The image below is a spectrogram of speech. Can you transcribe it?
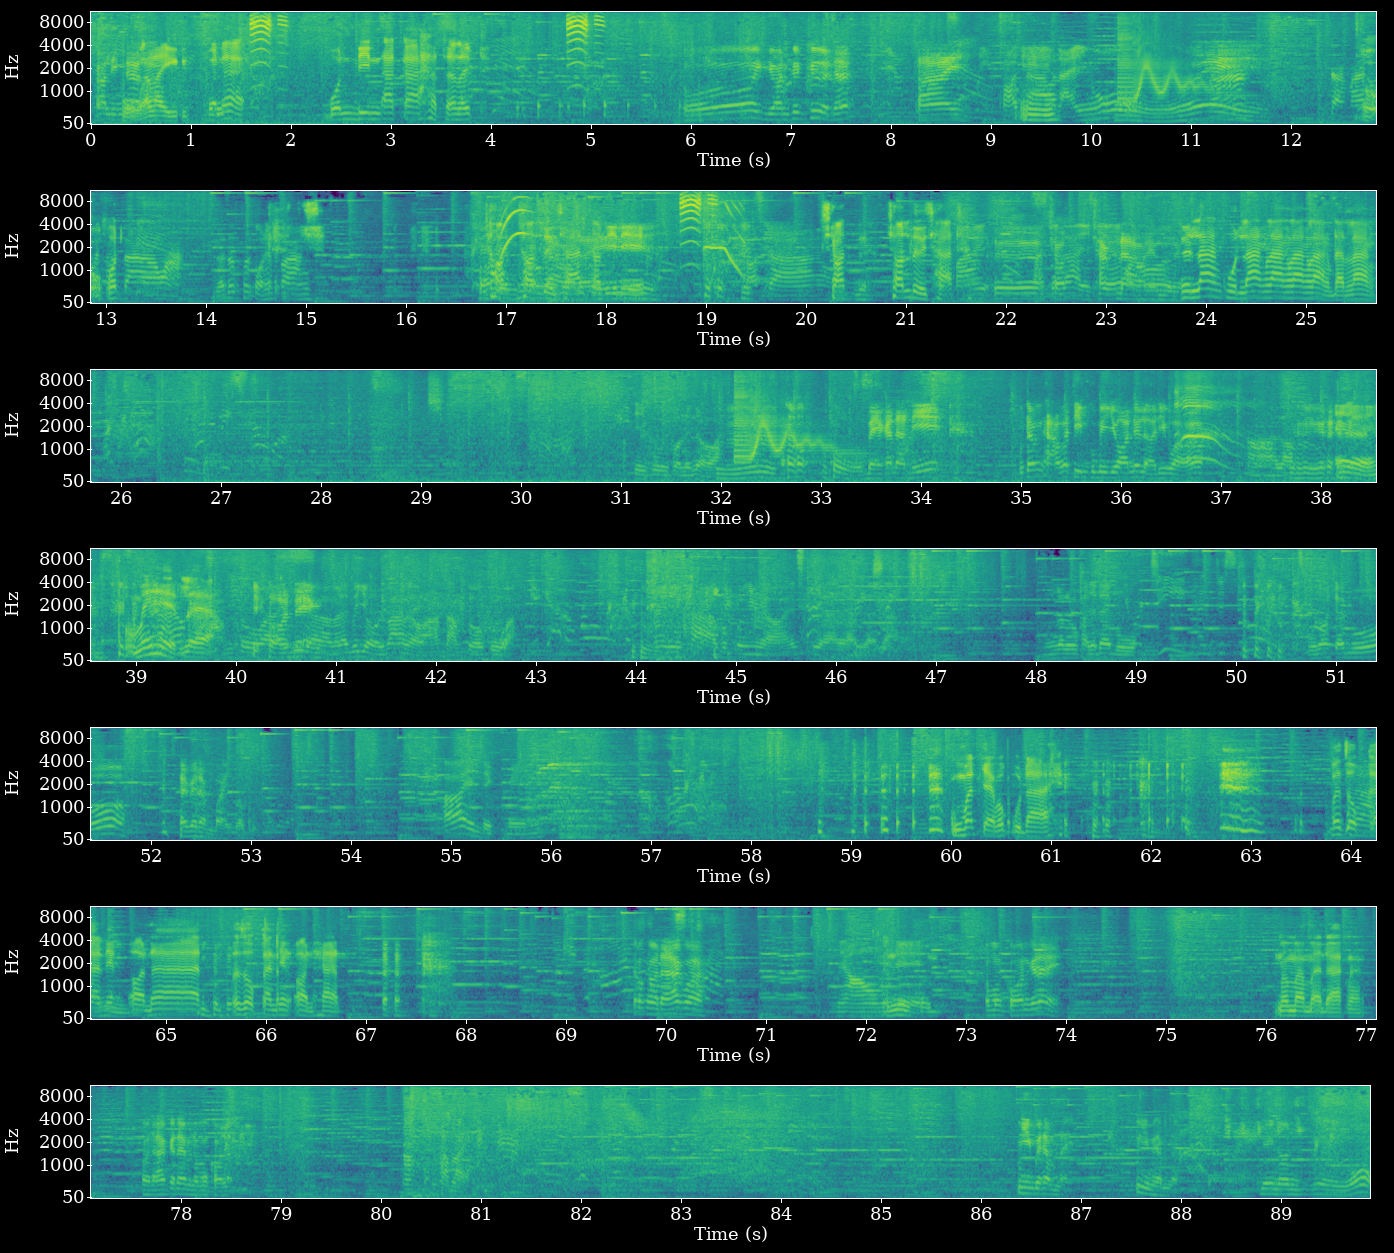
ฆ่าลิงโอ้ได้อะไรวะเนี่ยบนดินอากาศอะไร โอ้ยย้อนขึ้นๆนะ ตายขอดาวไหนโง่โอ้ยจากไหนโอ้โหขอดาวอะแล้วต้องสะกดให้ฟังช็อตช็อตหรือชาร์จเอาดี ขอดาวๆช็อตช็อตหรือชาร์จไปเออช็อตชักดาวในมือเออล่างคุณล่างล่างล่างล่างดันล่างทีกูเป็นคนเล่นเหรออืวะมเอ้าโอ้โหแบกขนาดนี้กูต้องถามว่าทีมกูมีย้อนด้วยเหรอดีกว่าอ๋อเหรอเออ ผมไม่เห็นเลยอะสามตัวย้อนแม่งมันได้ประโยชน์มากเลยวะสามตัวกูอะ ไม่ได้ฆ่าพวกมึงเหรอไอ้เสียอะไรอะไร มึงก็รู้ใครจะได้บูกูต้องใช้บูให้ไปทำใหม่วะกูไอ้เด็กเหม็นกูมั่นใจว่ากูได้ ประสบการณ์ยังอ่อนหัดประสบการณ์ยังอ่อนหัดต้องเอาดาร์กว่ะไม่เอาอัไม่นได้นี้เอามังกรก็ได้ มามามาดักนะ เอาดาร์กก็ได้มันเอามังกรแล้วเอ้ามึงทำอะไรยิงไปทำไหนยิงไปทำไหนยิงโดนยิงโง่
